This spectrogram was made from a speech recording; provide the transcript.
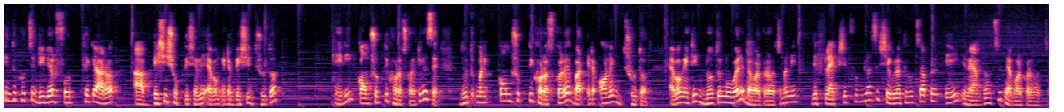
কিন্তু হচ্ছে ডিডিআর ফোর থেকে আরও আহ, বেশি শক্তিশালী এবং এটা বেশি দ্রুত এটি কম শক্তি খরচ করে, ঠিক আছে? দ্রুত মানে কম শক্তি খরচ করে বাট এটা অনেক দ্রুত। এবং এটি নতুন মোবাইলে ব্যবহার করা হচ্ছে। মানে যে ফ্ল্যাগশিপ ফোনগুলো আছে, সেগুলোতে হচ্ছে আপনার এই র্যামটা হচ্ছে ব্যবহার করা হচ্ছে।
